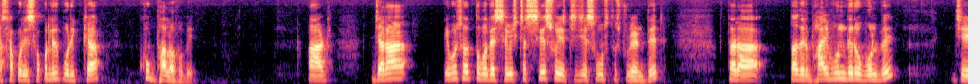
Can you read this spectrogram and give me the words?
আশা করি সকলের পরীক্ষা খুব ভালো হবে। আর যারা এবছর তোমাদের সেমিস্টার শেষ হয়েছে যে সমস্ত স্টুডেন্টদের তারা তাদের ভাই বোনদেরও বলবে যে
